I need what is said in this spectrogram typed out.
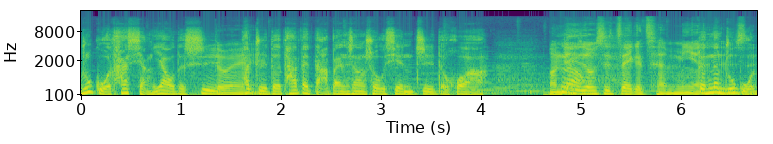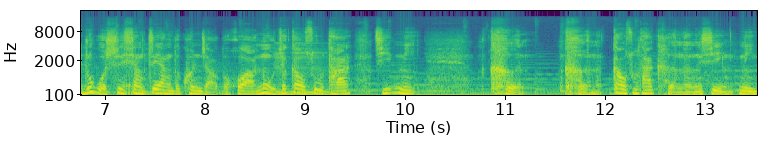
如果他想要的是，对他觉得他在打扮上受限制的话，哦，那都是这个层面。对，那如果如果是像这样的困扰的话，那我就告诉他，其实你可。可能告诉他可能性，你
